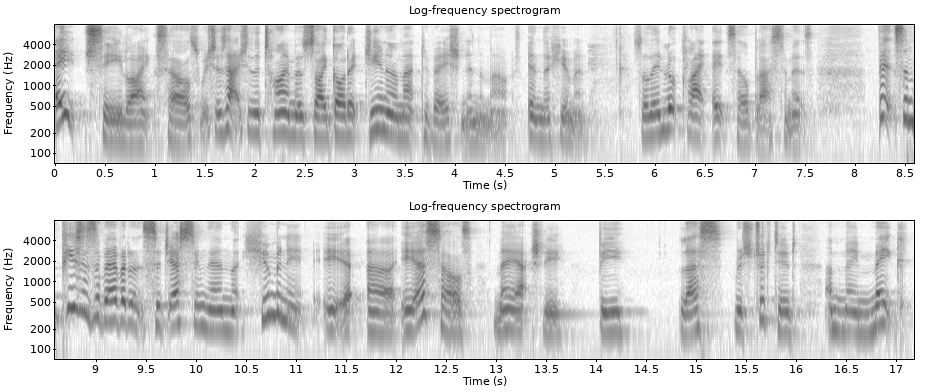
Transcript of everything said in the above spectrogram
8C-like cells, which is actually the time of zygotic genome activation in the, mouse, in the human. So they look like 8-cell blastomeres. Bits and pieces of evidence suggesting then that human uh, ES cells may actually be less restricted and may make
